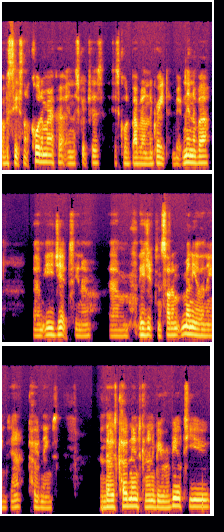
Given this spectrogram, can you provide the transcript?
Obviously, it's not called America in the scriptures, it is called Babylon the Great, Nineveh, um, Egypt, you know, um, Egypt and Sodom, many other names, yeah, code names. And those code names can only be revealed to you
